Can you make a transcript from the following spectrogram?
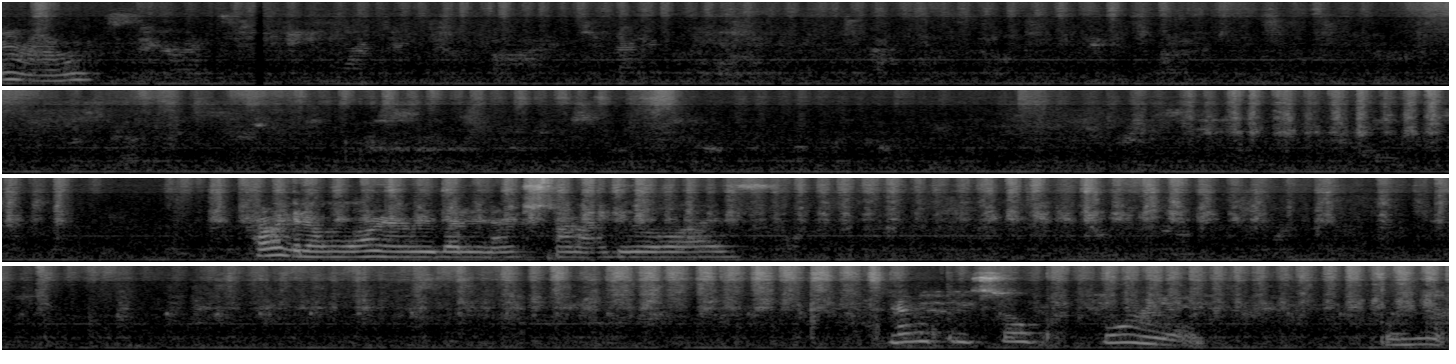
Now. Probably gonna warn everybody next time I do a live. It's never been so quiet than this.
